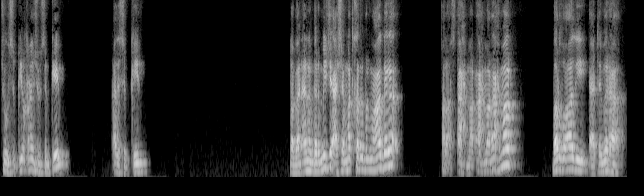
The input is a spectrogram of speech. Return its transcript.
شوف سبكين خلينا نشوف سبكين هذا سبكين طبعا أنا برمجها عشان ما تخرب المعادلة. خلاص أحمر أحمر أحمر. برضو هذه أعتبرها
